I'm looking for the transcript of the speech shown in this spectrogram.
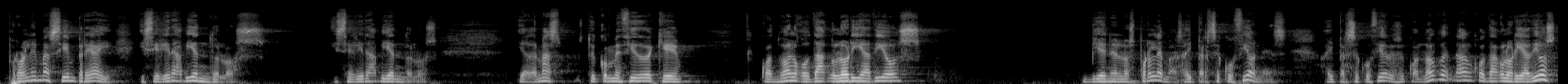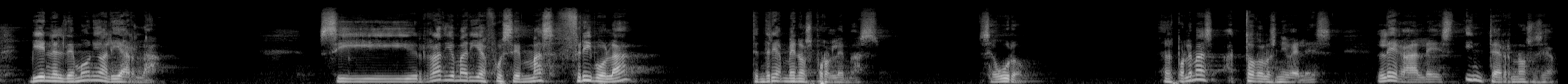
Problemas siempre hay. Y seguirá viéndolos. Y seguirá viéndolos. Y además, estoy convencido de que cuando algo da gloria a Dios, vienen los problemas, hay persecuciones, hay persecuciones. Cuando algo, da gloria a Dios, viene el demonio a liarla. Si Radio María fuese más frívola, tendría menos problemas. Seguro. Los problemas a todos los niveles, legales, internos, o sea,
